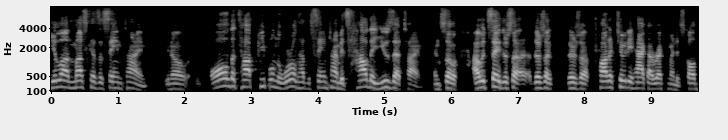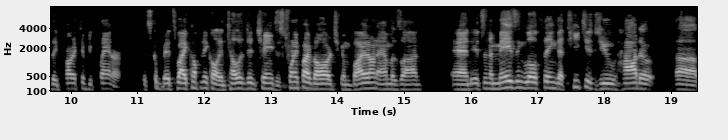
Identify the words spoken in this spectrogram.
elon musk has the same time. You know all the top people in the world have the same time. It's how they use that time. And so i would say there's a there's a there's a productivity hack i recommend. It's called the productivity planner. It's it's by a company called intelligent change. It's $25 you can buy it on amazon and it's an amazing little thing that teaches you how to uh,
